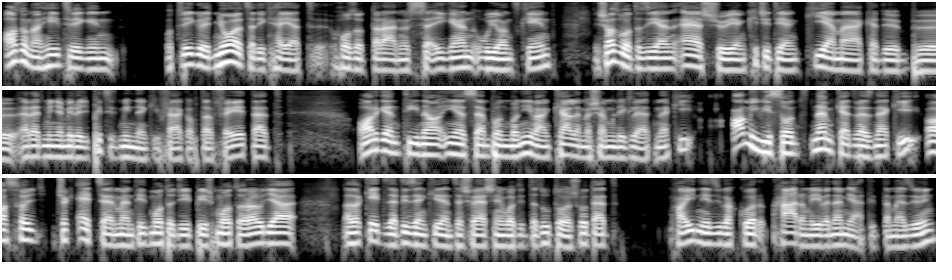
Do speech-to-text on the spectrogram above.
azon a hétvégén ott végül egy nyolcadik helyet hozott talán össze, igen, újoncként, és az volt az ilyen első, ilyen kicsit ilyen kiemelkedőbb eredmény, amiről egy picit mindenki felkapta a fejét, tehát Argentina ilyen szempontból nyilván kellemes emlék lehet neki, ami viszont nem kedvez neki, az, hogy csak egyszer ment itt MotoGP-s motorral, ugye az a 2019-es verseny volt itt az utolsó, tehát ha így nézzük, akkor három éve nem járt itt a mezőny,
